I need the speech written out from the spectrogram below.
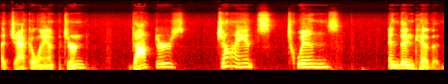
a jack o' lantern, doctors, giants, twins, and then Kevin.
